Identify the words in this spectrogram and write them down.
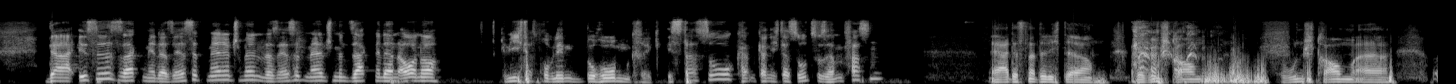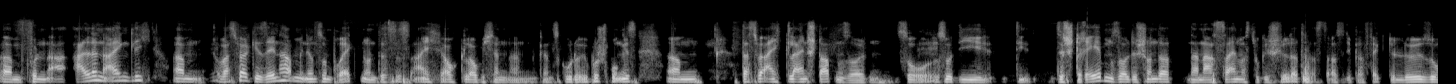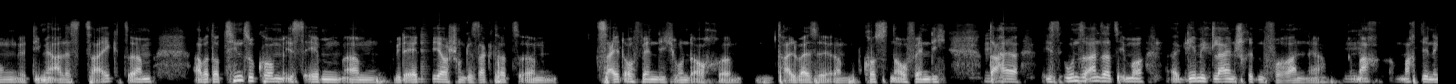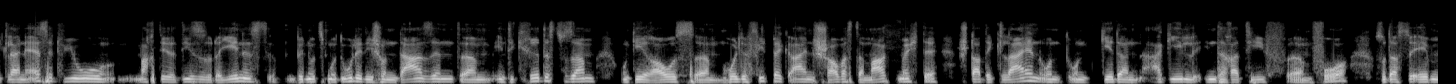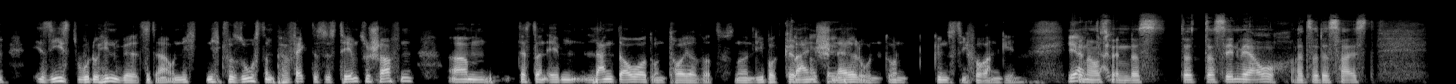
da ist es, sagt mir das Asset Management. Das Asset Management sagt mir dann auch noch, wie ich das Problem behoben kriege. Ist das so? Kann, kann ich das so zusammenfassen? Ja, das ist natürlich der, der Wunschtraum, der Wunschtraum äh, ähm, von allen eigentlich. Ähm, was wir halt gesehen haben in unseren Projekten, und das ist eigentlich auch, glaube ich, ein, ein ganz guter Übersprung ist, ähm, dass wir eigentlich klein starten sollten. So, mhm. so die, die, das Streben sollte schon da, danach sein, was du geschildert hast, also die perfekte Lösung, die mir alles zeigt. Ähm, aber dorthin zu kommen, ist eben, ähm, wie der Eddie auch schon gesagt hat, ähm, zeitaufwendig und auch ähm, teilweise ähm, kostenaufwendig. Mhm. Daher ist unser Ansatz immer, äh, geh mit kleinen Schritten voran. Ja. Mhm. Mach, mach dir eine kleine Asset View, mach dir dieses oder jenes, benutze Module, die schon da sind, ähm, integrier das zusammen und geh raus, ähm, hol dir Feedback ein, schau, was der Markt möchte, starte klein und, und geh dann agil, iterativ ähm, vor, sodass du eben siehst, wo du hin willst ja, und nicht, nicht versuchst, ein perfektes System zu schaffen, ähm, das dann eben lang dauert und teuer wird sondern lieber klein, okay. schnell und, und günstig vorangehen. Ja, genau, Sven, das, das, das sehen wir auch. Also das heißt,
